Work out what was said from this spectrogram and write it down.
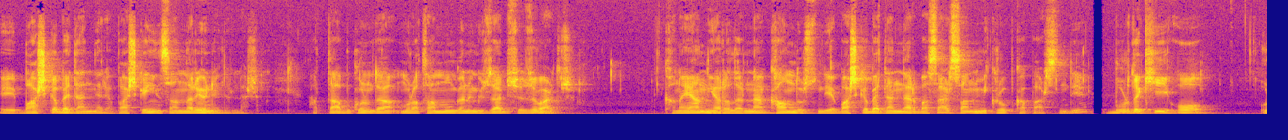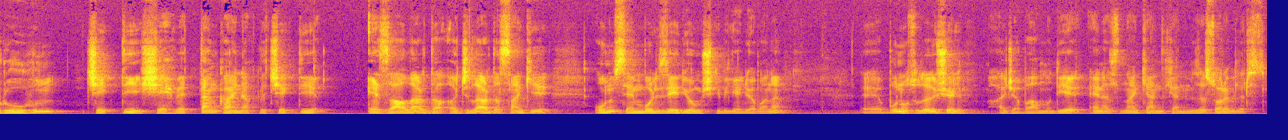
e, başka bedenlere, başka insanlara yönelirler. Hatta bu konuda Murat Anmunga'nın güzel bir sözü vardır. Kanayan yaralarına kan dursun diye başka bedenler basarsan mikrop kaparsın diye. Buradaki o ruhun çektiği, şehvetten kaynaklı çektiği ezalar da acılar da sanki onu sembolize ediyormuş gibi geliyor bana. E, bu notu da düşelim acaba mı diye en azından kendi kendimize sorabiliriz.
